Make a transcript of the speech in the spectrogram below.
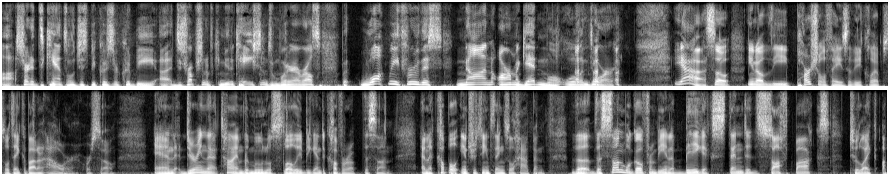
uh, started to cancel just because there could be a disruption of communications and whatever else. But walk me through this non Armageddon we'll, we'll endure. Yeah. So, you know, the partial phase of the eclipse will take about an hour or so. And during that time, the moon will slowly begin to cover up the sun. And a couple interesting things will happen. The the sun will go from being a big extended softbox to like a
